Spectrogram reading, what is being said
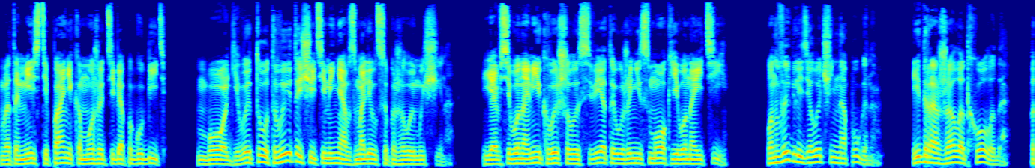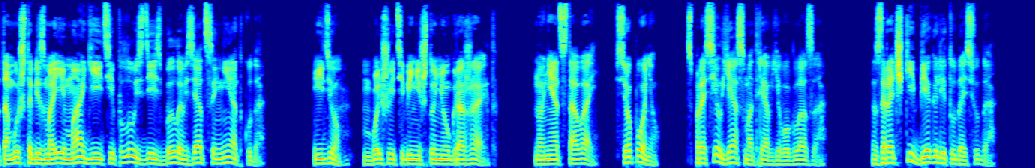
В этом месте паника может тебя погубить. «Боги, вы тут, вытащите меня!» — взмолился пожилой мужчина. Я всего на миг вышел из света и уже не смог его найти. Он выглядел очень напуганным. и дрожал от холода, потому что без моей магии и теплу здесь было взяться неоткуда. «Идем, больше тебе ничто не угрожает. Но не отставай, все понял?» — спросил я, смотря в его глаза. Зрачки бегали туда-сюда.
